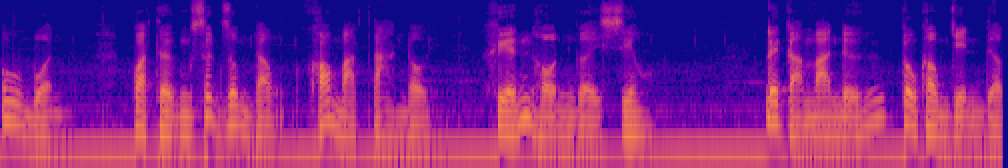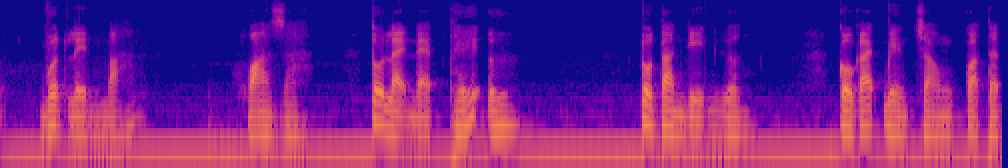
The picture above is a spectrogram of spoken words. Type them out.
u buồn, Quả thực sức rung động Khó mà tả nổi. Khiến hồn người siêu. Đến cả ma nữ cũng không nhịn được Vượt lên má. Hoa ra, tôi lại đẹp thế ư. Cô ta nhìn gương. Cô gái bên trong quả thật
